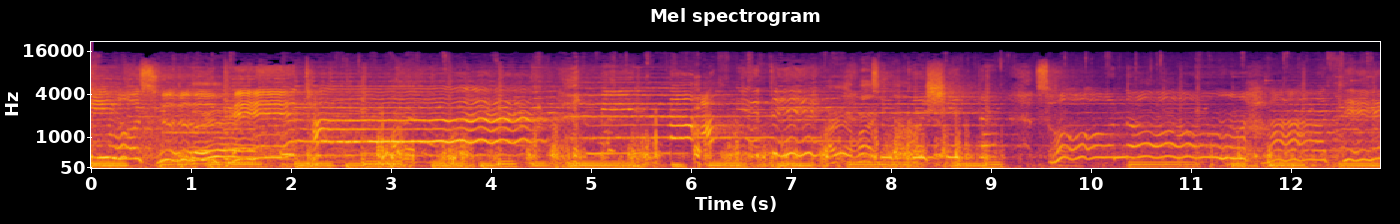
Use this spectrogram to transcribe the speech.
私を捨てたみんなあげて尽くしたその果て。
